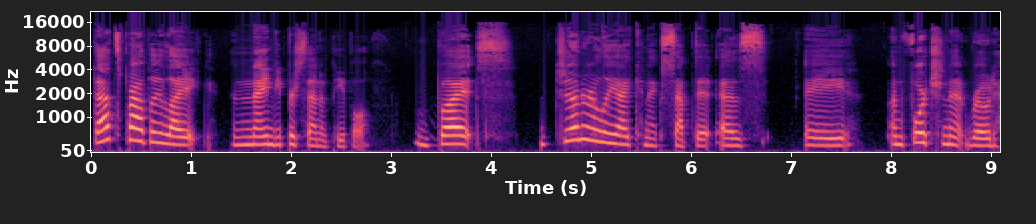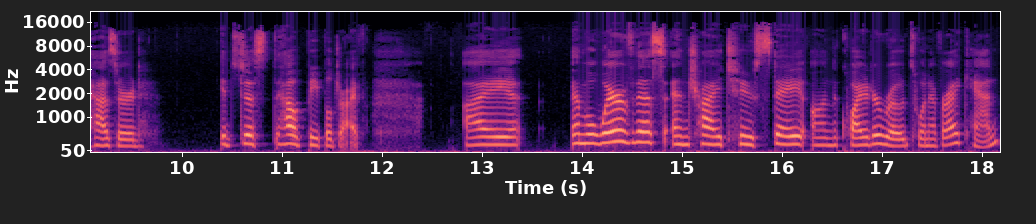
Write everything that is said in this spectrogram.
That's probably like 90% of people. But generally I can accept it as a unfortunate road hazard. It's just how people drive. I am aware of this and try to stay on the quieter roads whenever I can.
